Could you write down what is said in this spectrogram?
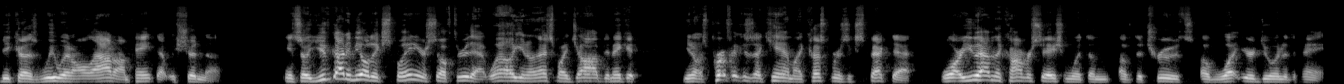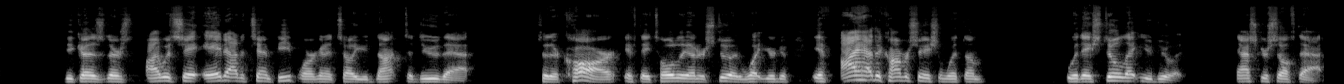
because we went all out on paint that we shouldn't have. And so you've got to be able to explain yourself through that. Well, you know, that's my job to make it, you know, as perfect as I can. My customers expect that. Well, are you having the conversation with them of the truths of what you're doing to the paint? Because there's, I would say, eight out of 10 people are going to tell you not to do that to their car if they totally understood what you're doing. If I had the conversation with them, would they still let you do it? Ask yourself that.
